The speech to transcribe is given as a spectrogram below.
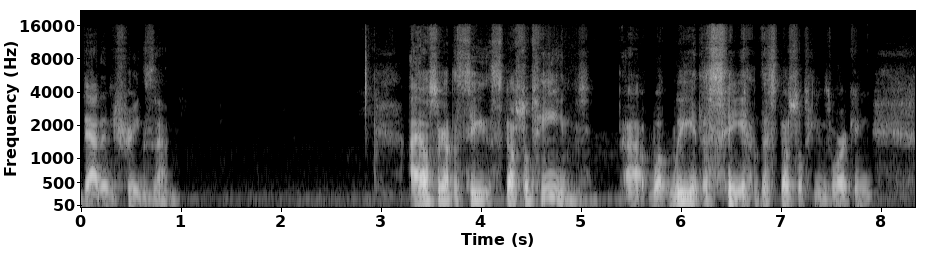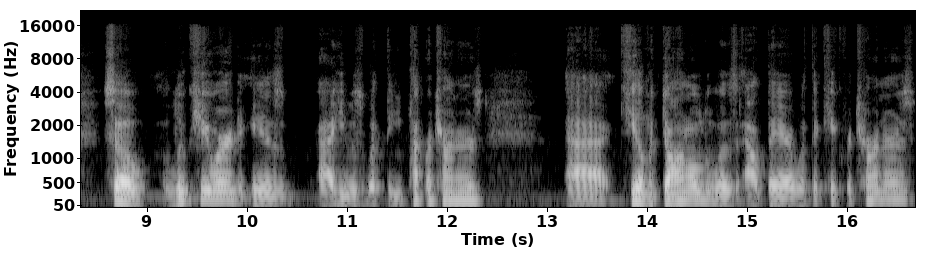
that intrigues them. I also got to see special teams, uh, what we get to see of the special teams working. So Luke Heward is uh, he was with the punt returners. Uh, Kiel McDonald was out there with the kick returners,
